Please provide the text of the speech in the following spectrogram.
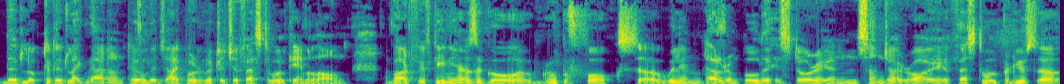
that looked at it like that until the jaipur literature festival came along. About 15 years ago a group of folks uh, william dalrymple the historian sanjoy roy a festival producer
